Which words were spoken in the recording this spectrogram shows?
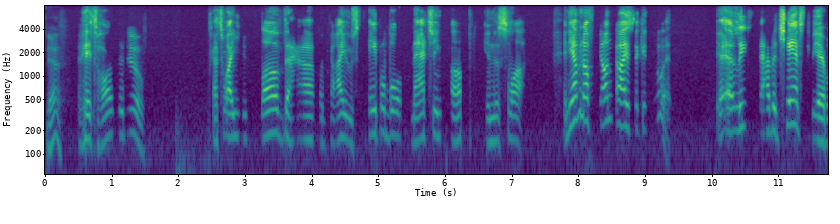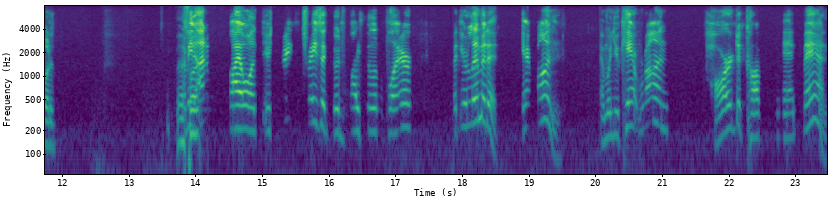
Yeah, it's hard to do. That's why you love to have a guy who's capable of matching up in the slot and you have enough young guys that can do it. At least have a chance to be able to. That's I mean, what... I don't pile on. Tre's a good, feisty little player, but you're limited. You can't run, and when you can't run, hard to cover man man in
